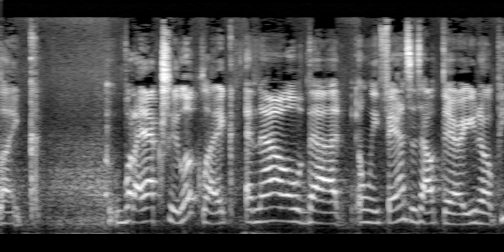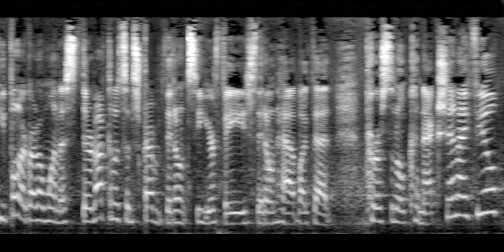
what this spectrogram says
like what I actually look like. And now that OnlyFans is out there, you know, people are going to want to, they're not going to subscribe if they don't see your face. They don't have like that personal connection, I feel.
